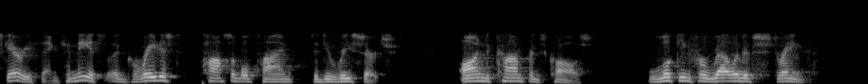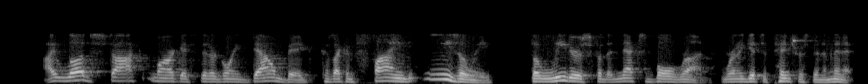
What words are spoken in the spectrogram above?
scary thing. To me, it's the greatest possible time to do research, on to conference calls, looking for relative strength. I love stock markets that are going down big because I can find easily the leaders for the next bull run. We're going to get to Pinterest in a minute.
